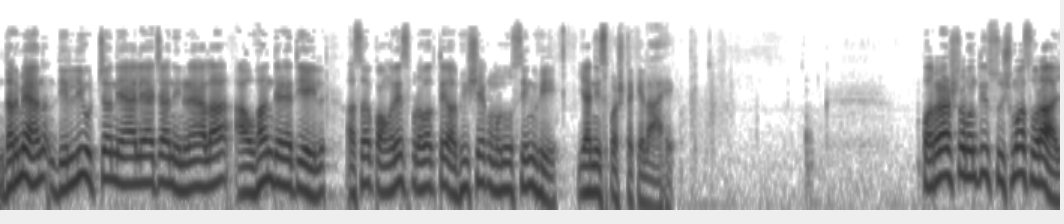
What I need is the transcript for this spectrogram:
दरम्यान दिल्ली उच्च न्यायालयाच्या निर्णयाला आव्हान देण्यात येईल असं काँग्रेस प्रवक्ते अभिषेक मनु सिंघवी यांनी स्पष्ट केलं आहे. परराष्ट्र मंत्री सुषमा स्वराज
